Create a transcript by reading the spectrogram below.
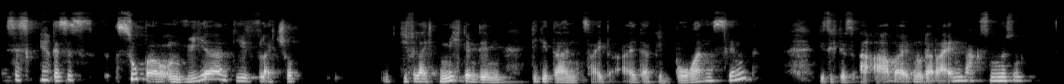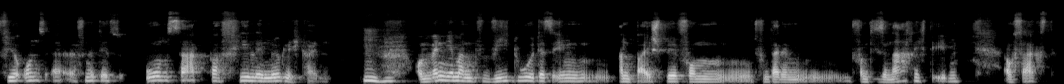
Das ist, ja. das ist super. Und wir, die vielleicht schon, die vielleicht nicht in dem digitalen Zeitalter geboren sind, die sich das erarbeiten oder reinwachsen müssen, für uns eröffnet es unsagbar viele Möglichkeiten. Mhm. Und wenn jemand wie du das eben an Beispiel vom, von deinem, von dieser Nachricht eben auch sagst,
